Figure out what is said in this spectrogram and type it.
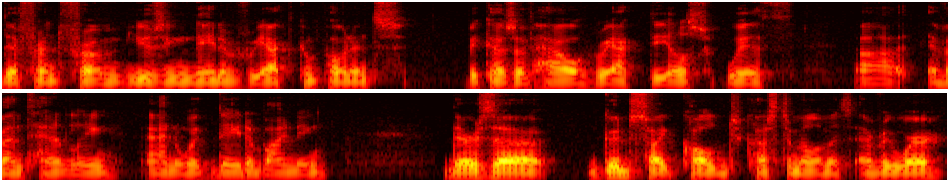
different from using native React components because of how React deals with uh, event handling and with data binding. There's a good site called Custom Elements Everywhere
